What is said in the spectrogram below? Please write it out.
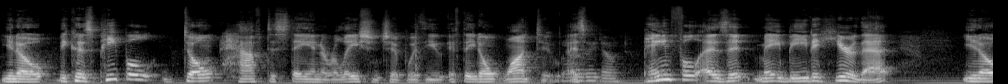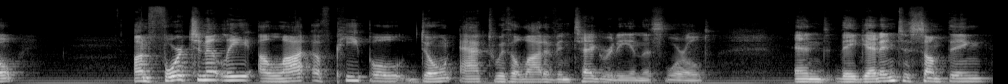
you know because people don't have to stay in a relationship with you if they don't want to No, as they don't. painful as it may be to hear that you know unfortunately a lot of people don't act with a lot of integrity in this world and they get into something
